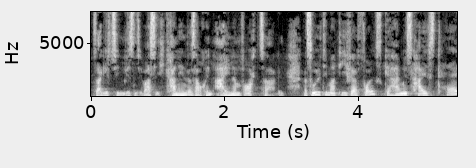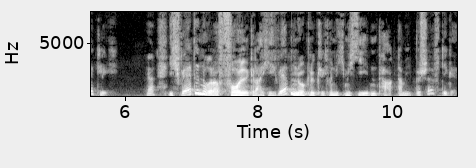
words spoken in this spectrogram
Sage ich zu ihm, wissen Sie was, ich kann Ihnen das auch in einem Wort sagen. Das ultimative Erfolgsgeheimnis heißt täglich. Ja, ich werde nur erfolgreich, ich werde nur glücklich, wenn ich mich jeden Tag damit beschäftige.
